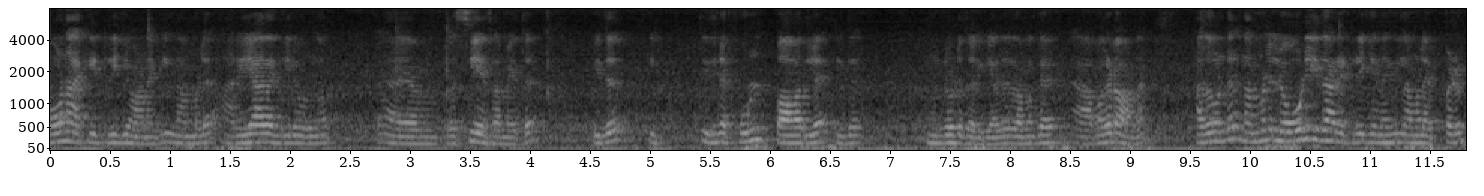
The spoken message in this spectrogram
ഓൺ ആക്കിയിട്ടിരിക്കുകയാണെങ്കിൽ നമ്മൾ അറിയാതെങ്കിലും ഒന്ന് പ്രസ് ചെയ്യുന്ന സമയത്ത് ഇത് ഇതിന്റെ ഫുൾ പവറിൽ ഇത് മുന്നോട്ട് തെറിക്കും. അത് നമുക്ക് അപകടമാണ്. അതുകൊണ്ട് നമ്മൾ ലോഡ് ചെയ്താണ് ഇട്ടിരിക്കുന്നതെങ്കിൽ നമ്മൾ എപ്പോഴും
